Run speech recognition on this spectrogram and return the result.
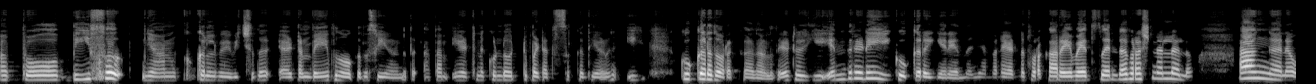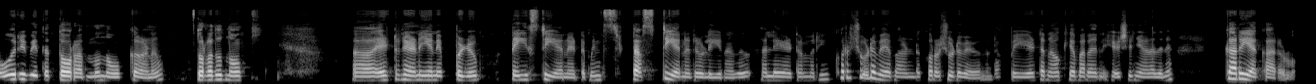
അപ്പോ ബീഫ് ഞാൻ കുക്കറിൽ വേവിച്ചത് ഏട്ടൻ വേവ് നോക്കുന്ന സീനാണിത് അപ്പം ഏട്ടനെ കൊണ്ട് ഒറ്റപ്പെടാത്ത സംഗതിയാണ് ഈ കുക്കർ തുറക്കുക എന്നുള്ളത്. ഏട്ടൻ ഈ എന്തിനടെ ഈ കുക്കർ ഇങ്ങനെയെന്ന്? ഞാൻ പറഞ്ഞു ഏട്ടനെ തുറക്കാൻ അറിയാത്തത് എന്റെ പ്രശ്നമല്ലല്ലോ. അങ്ങനെ ഒരുവിധം തുറന്ന് നോക്കാണ്. തുറന്ന് നോക്കി. ഏട്ടനെയാണ് ഞാൻ എപ്പോഴും ടേസ്റ്റ് ചെയ്യാനായിട്ട് മീൻസ് ടെസ്റ്റ് ചെയ്യാനായിട്ട് വിളിക്കുന്നത്. അല്ലെ ഏട്ടൻ പറയും? കുറച്ചുകൂടെ വേവാനുണ്ട് കുറച്ചുകൂടെ വേവാനുണ്ട്. അപ്പോൾ ഏട്ടൻ ഓക്കെ പറഞ്ഞതിന് ശേഷം ഞാനതിന് കറിയാക്കാറുള്ളൂ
